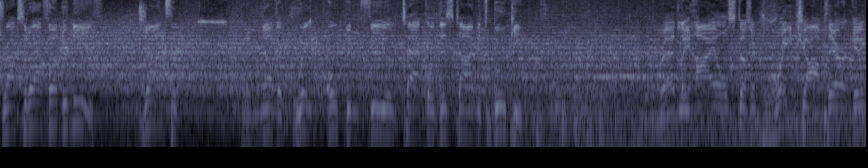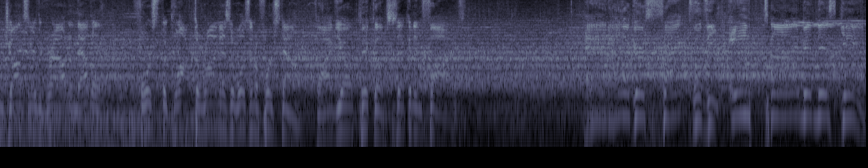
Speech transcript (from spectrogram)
drops it off underneath. Johnson. Another great open field tackle. This time it's Buki. Bradley Hiles does a great job there getting Johnson to the ground, and that'll force the clock to run as it wasn't a first down. Five-yard pickup, second and five. And Ehlinger sacked for the eighth time in this game.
